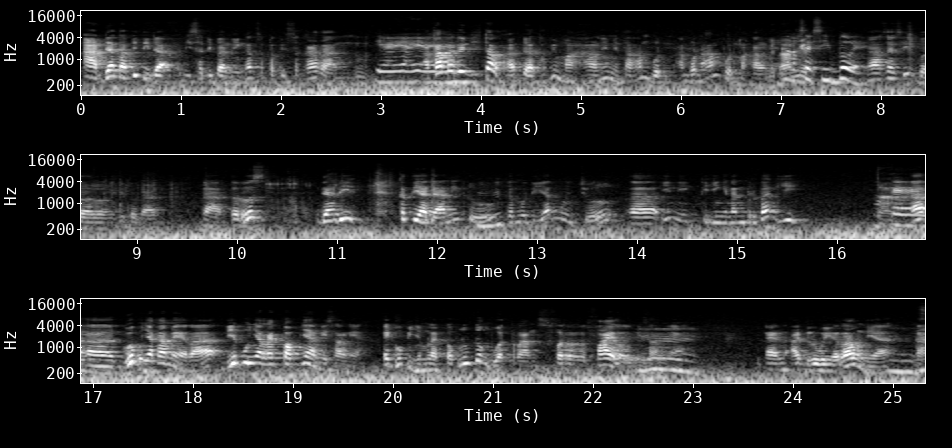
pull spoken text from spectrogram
ada tapi tidak bisa dibandingkan seperti sekarang Iya, iya, iya. Nah, kamera digital ada tapi mahalnya minta ampun ampun ampun mahalnya Minta Nggak Amit. Accessible ya. nggak aksesibel gitu kan nah terus dari ketiadaan itu Mhm. kemudian muncul eh, ini keinginan berbagi Oke. gue punya kamera dia punya laptopnya misalnya eh gue pinjam laptop lu dong buat transfer file misalnya Hmm. and other way around ya Hmm. nah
